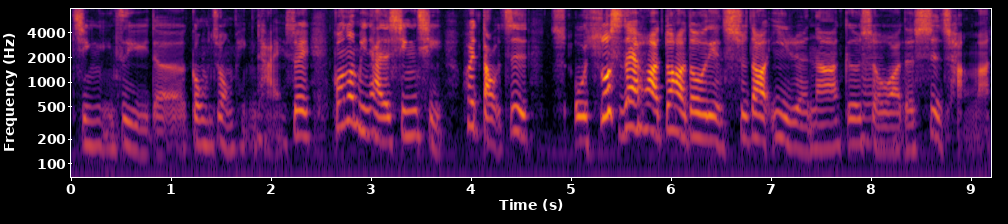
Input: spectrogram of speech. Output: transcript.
经营自己的公众平台。所以公众平台的兴起，会导致我说实在话，多少都有点吃到艺人啊、歌手啊的市场嘛。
